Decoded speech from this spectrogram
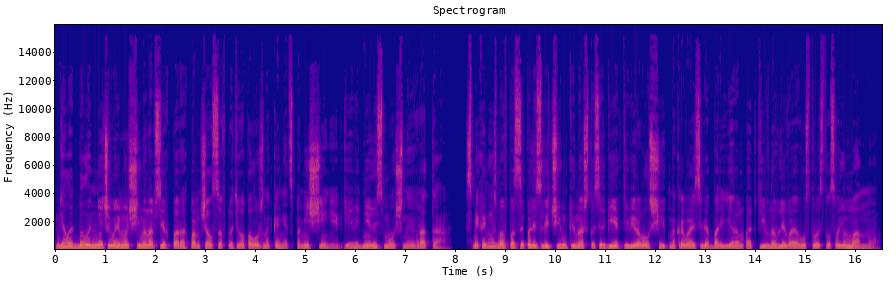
Делать было нечего, и мужчина на всех парах помчался в противоположный конец помещения, где виднелись мощные врата. С механизмов посыпались личинки, на что Сергей активировал щит, накрывая себя барьером, активно вливая в устройство свою манну.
